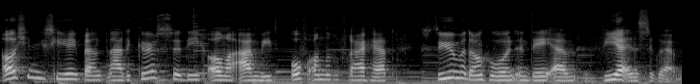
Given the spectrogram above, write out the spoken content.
Als je nieuwsgierig bent naar de cursussen die ik allemaal aanbied of andere vragen hebt, stuur me dan gewoon een DM via Instagram.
